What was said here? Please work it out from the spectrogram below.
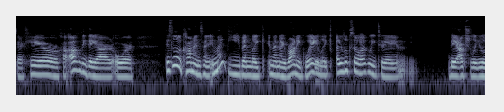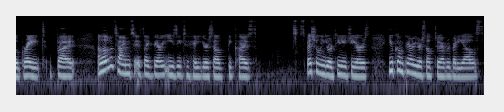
their hair or how ugly they are or these little comments and it might be even like in an ironic way like I look so ugly today and they actually look great but a lot of times it's like very easy to hate yourself because especially in your teenage years, you compare yourself to everybody else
